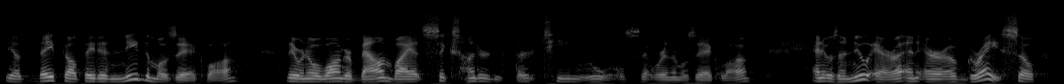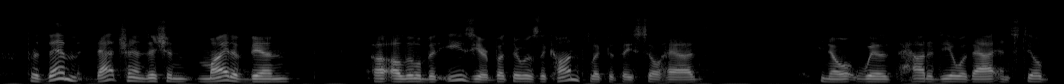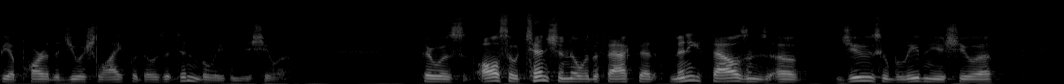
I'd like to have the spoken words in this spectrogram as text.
you know, they felt they didn't need the Mosaic law they were no longer bound by its 613 rules that were in the Mosaic Law. And it was a new era, an era of grace. So for them, that transition might have been a, a little bit easier, but there was the conflict that they still had, you know, with how to deal with that and still be a part of the Jewish life with those that didn't believe in Yeshua. There was also tension over the fact that many thousands of Jews who believed in Yeshua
